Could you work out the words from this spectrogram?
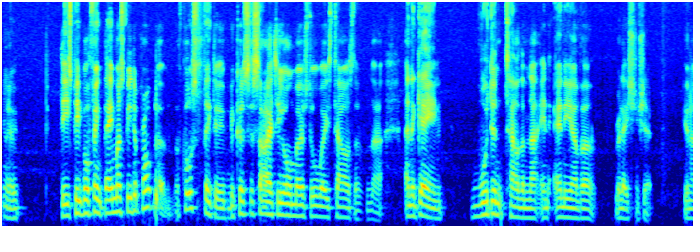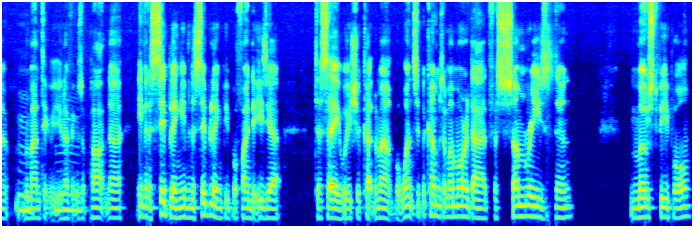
you know these people think they must be the problem. Of course they do because society almost always tells them that. And again wouldn't tell them that in any other relationship you know mm. romantic you know if it was a mm. partner even a sibling even a sibling people find it easier to say well you should cut them out but once it becomes a mum or a dad for some reason most people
